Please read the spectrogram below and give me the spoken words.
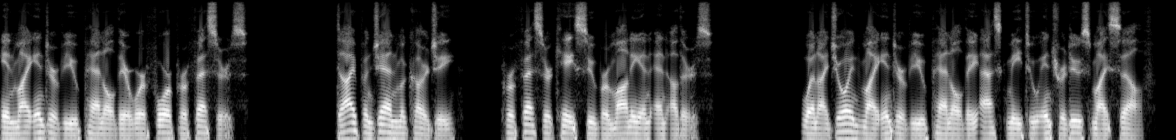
In my interview panel there were four professors. Dipanjan Mukherjee, Professor K. Subramanian and others. When I joined my interview panel they asked me to introduce myself.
